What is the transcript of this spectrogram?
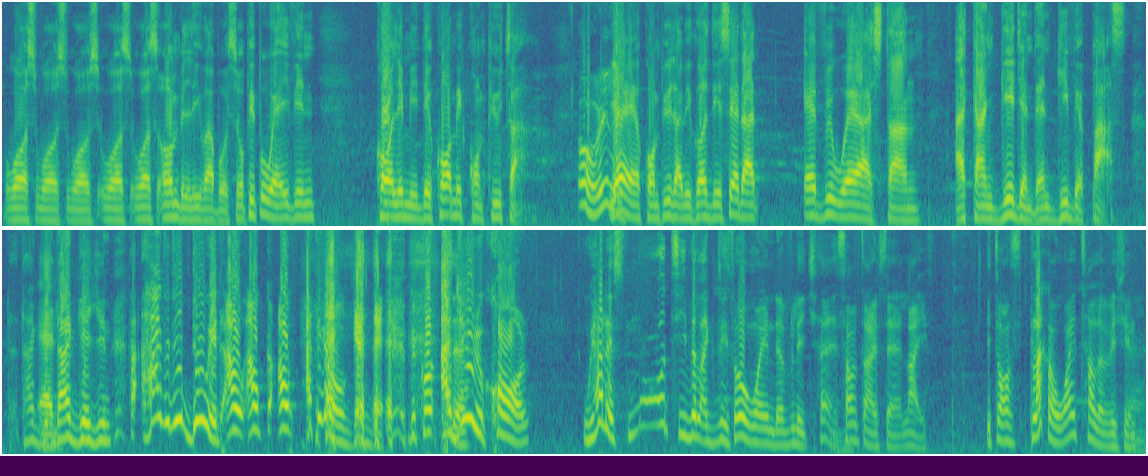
was was was was was unbelievable. So people were even calling me. They call me computer. Oh, really? Yeah, computer because they said that everywhere I stand, I can gauge and then give a pass. That, that, that gauging. How did he do it? I'll, I'll, I'll, I think I will get there. Because I do recall we had a small TV like this over in the village, eh, sometimes uh, live. It was black and white television. Yeah.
